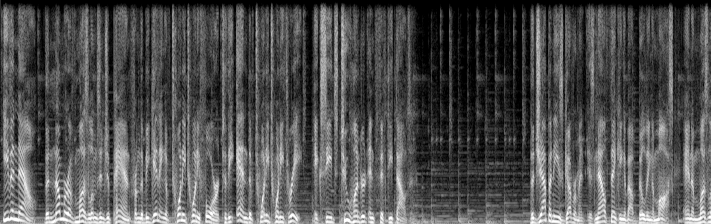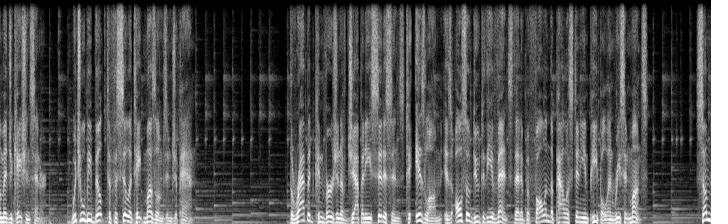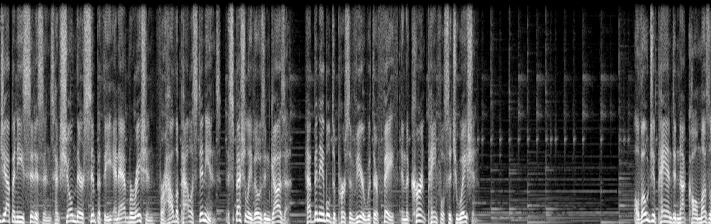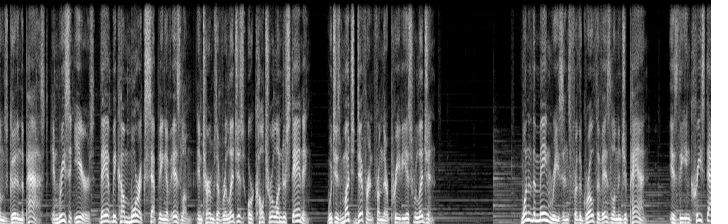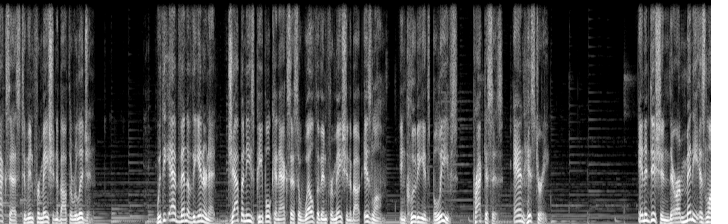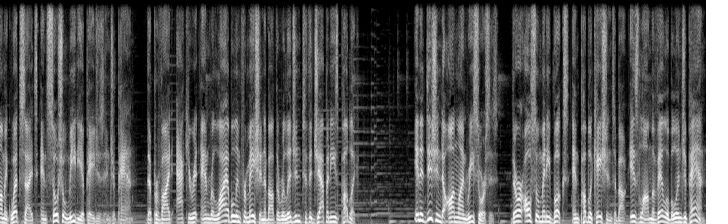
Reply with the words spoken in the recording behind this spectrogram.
Even now, the number of Muslims in Japan from the beginning of 2024 to the end of 2023 exceeds 250,000. The Japanese government is now thinking about building a mosque and a Muslim education center, which will be built to facilitate Muslims in Japan. The rapid conversion of Japanese citizens to Islam is also due to the events that have befallen the Palestinian people in recent months. Some Japanese citizens have shown their sympathy and admiration for how the Palestinians, especially those in Gaza, have been able to persevere with their faith in the current painful situation. Although Japan did not call Muslims good in the past, in recent years they have become more accepting of Islam in terms of religious or cultural understanding, which is much different from their previous religion. One of the main reasons for the growth of Islam in Japan is the increased access to information about the religion. With the advent of the internet, Japanese people can access a wealth of information about Islam, including its beliefs, practices, and history. In addition, there are many Islamic websites and social media pages in Japan that provide accurate and reliable information about the religion to the Japanese public. In addition to online resources, there are also many books and publications about Islam available in Japan.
